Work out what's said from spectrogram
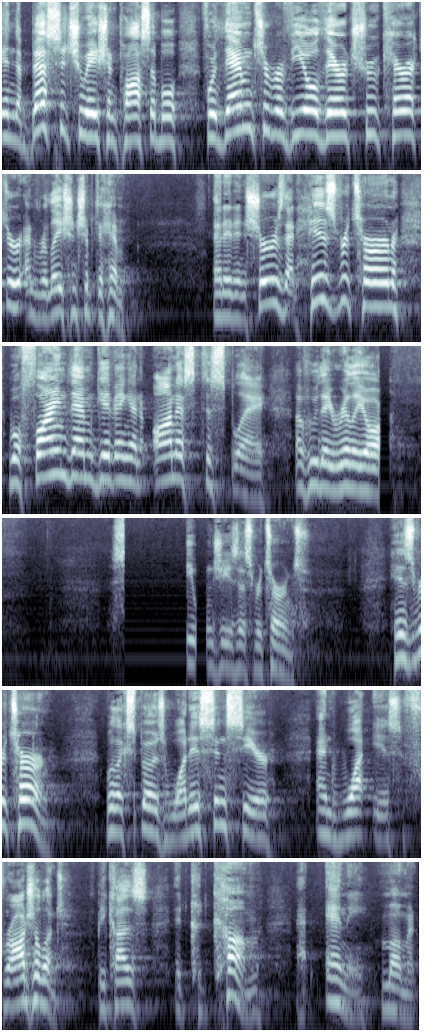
in the best situation possible for them to reveal their true character and relationship to him. And it ensures that his return will find them giving an honest display of who they really are when Jesus returns. His return will expose what is sincere and what is fraudulent because it could come at any moment.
